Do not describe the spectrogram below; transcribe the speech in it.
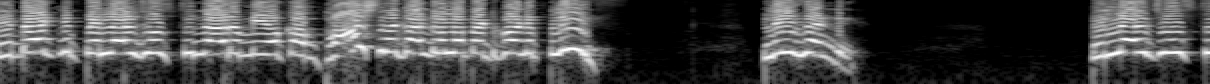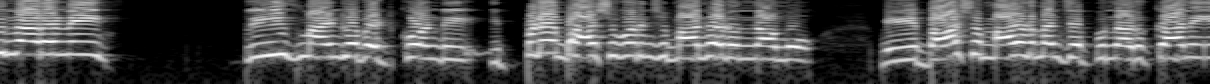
డిబేట్ని పిల్లలు చూస్తున్నారు. మీ యొక్క భాషను కంట్రోల్లో పెట్టుకోండి ప్లీజ్ ప్లీజ్ అండి. పిల్లలు చూస్తున్నారని ప్లీజ్ మైండ్లో పెట్టుకోండి. ఇప్పుడే భాష గురించి మాట్లాడున్నాము. మీ భాష మాట్లాడమని చెప్పున్నారు. కానీ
